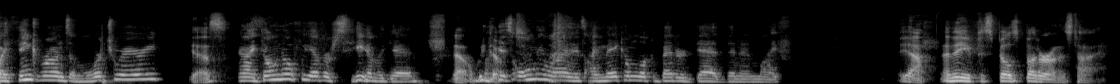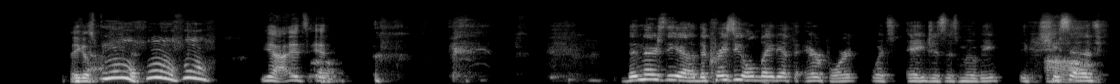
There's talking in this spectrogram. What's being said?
I think runs a mortuary. Yes. And I don't know if we ever see him again. No, we don't. His only line is, "I make him look better dead than in life." Yeah, and then he spills butter on his tie. And he goes, yeah, mm, mm, mm. yeah it's it. Oh. Then there's the uh, the crazy old lady at the airport, which ages this movie. She oh. says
